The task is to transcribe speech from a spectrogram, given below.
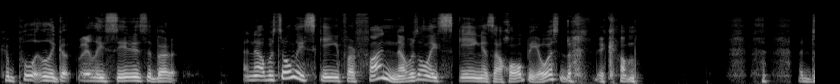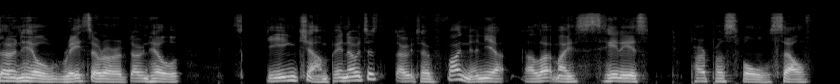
completely got really serious about it. And I was only skiing for fun. I was only skiing as a hobby. I wasn't trying to become a downhill racer or a downhill skiing champion. I was just out to have fun. And yet I let my serious, purposeful self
